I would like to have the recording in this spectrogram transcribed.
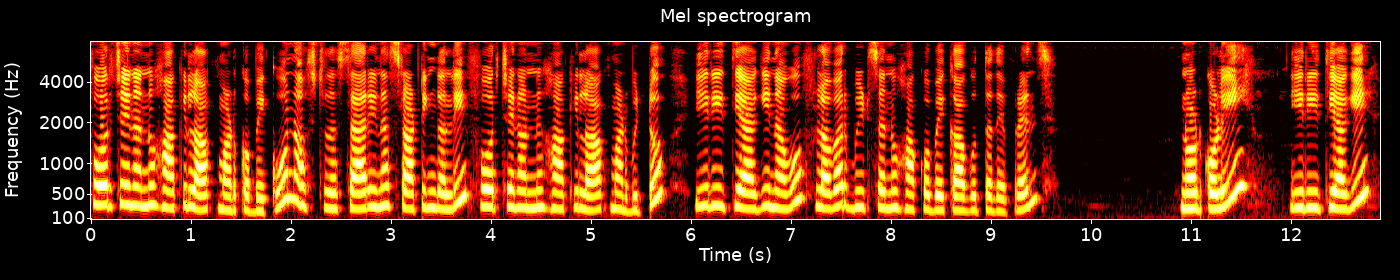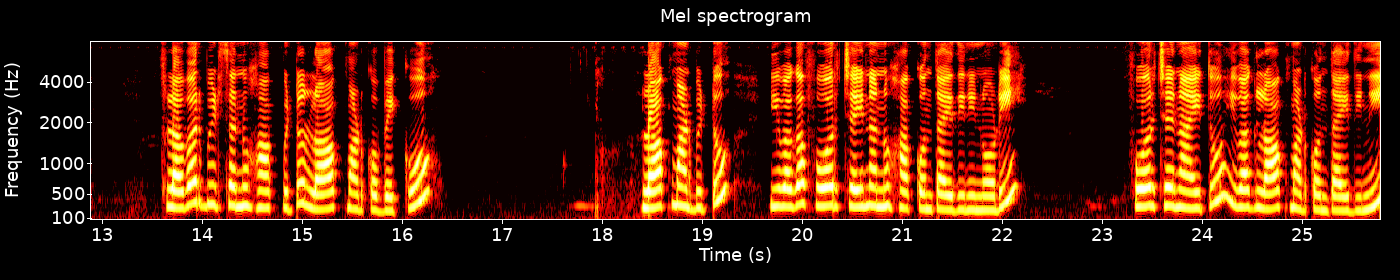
ಫೋರ್ ಚೈನನ್ನು ಹಾಕಿ ಲಾಕ್ ಮಾಡ್ಕೋಬೇಕು. ನಾವು ಸ್ಯಾರಿನ ಸ್ಟಾರ್ಟಿಂಗಲ್ಲಿ ಫೋರ್ ಚೈನನ್ನು ಹಾಕಿ ಲಾಕ್ ಮಾಡಿಬಿಟ್ಟು ಈ ರೀತಿಯಾಗಿ ನಾವು ಫ್ಲವರ್ ಬೀಡ್ಸನ್ನು ಹಾಕೋಬೇಕಾಗುತ್ತದೆ ಫ್ರೆಂಡ್ಸ್ ನೋಡ್ಕೊಳ್ಳಿ. ಈ ರೀತಿಯಾಗಿ ಫ್ಲವರ್ ಬೀಡ್ಸನ್ನು ಹಾಕಿಬಿಟ್ಟು ಲಾಕ್ ಮಾಡ್ಕೋಬೇಕು. ಲಾಕ್ ಮಾಡಿಬಿಟ್ಟು ಇವಾಗ ಫೋರ್ ಚೈನನ್ನು ಹಾಕ್ಕೊತಾ ಇದ್ದೀನಿ ನೋಡಿ. ಫೋರ್ ಚೈನ್ ಆಯಿತು, ಇವಾಗ ಲಾಕ್ ಮಾಡ್ಕೊತಾ ಇದ್ದೀನಿ.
